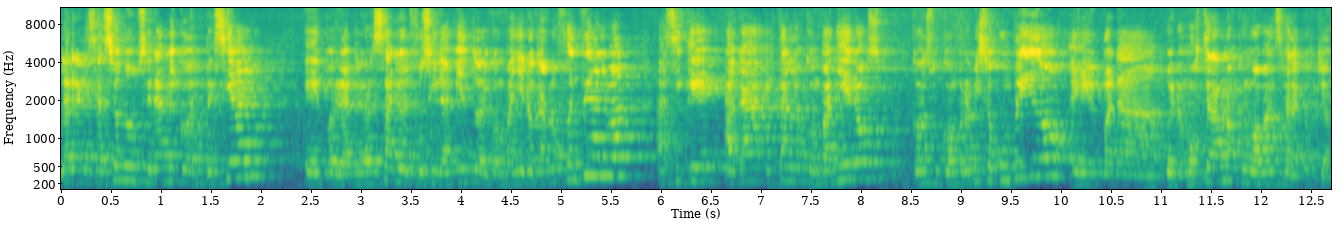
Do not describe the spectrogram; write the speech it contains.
la realización de un cerámico especial por el aniversario del fusilamiento del compañero Carlos Fuente Alba, así que acá están los compañeros con su compromiso cumplido para bueno, mostrarnos cómo avanza la cuestión.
